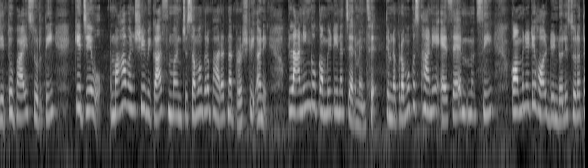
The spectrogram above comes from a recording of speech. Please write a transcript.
જીતુભાઈ સુરતી કે જેઓ મહાવંશી વિકાસ મંચ, સમગ્ર ભારતના ટ્રસ્ટી અને પ્લાનિંગ કમિટીના ચેરમેન છે. તેમના પ્રમુખ સ્થાને SMC community hall, Dindoli, Surat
